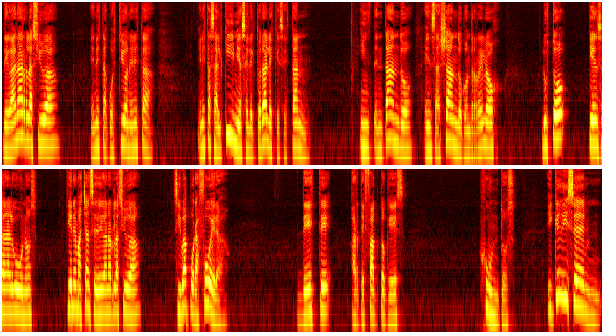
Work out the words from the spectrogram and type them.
de ganar la ciudad en esta cuestión, en, esta, en estas alquimias electorales que se están intentando, ensayando contra el reloj. Lustó, piensan algunos, tiene más chances de ganar la ciudad si va por afuera de este artefacto que es juntos. ¿Y qué dicen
